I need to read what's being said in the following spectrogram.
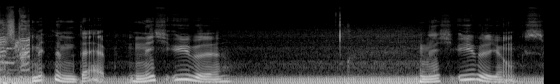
The street. Mit einem Dab. Nicht übel. Nicht übel, Jungs.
